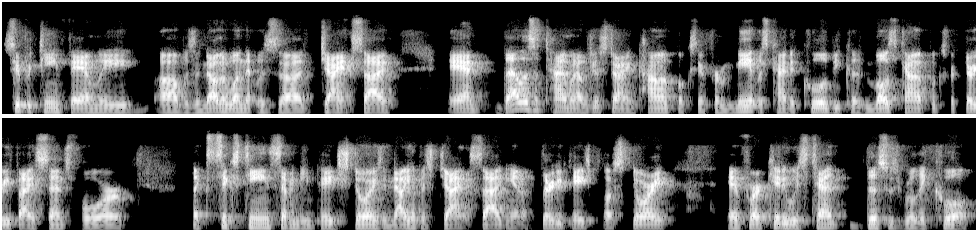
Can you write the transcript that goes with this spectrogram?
Super Team Family uh, was another one that was uh, giant size. And that was a time when I was just starting comic books. And for me, it was kind of cool because most comic books were 35 cents for like 16, 17 page stories. And now you have this giant side, and you had a 30 page plus story. And for a kid who was 10, this was really cool.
